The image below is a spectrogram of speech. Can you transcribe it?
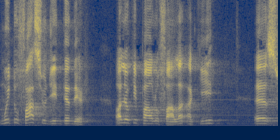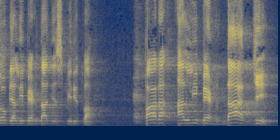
muito fácil de entender. Olha o que Paulo fala aqui é, sobre a liberdade espiritual. Para a liberdade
